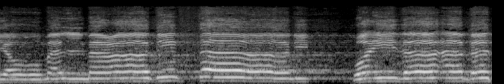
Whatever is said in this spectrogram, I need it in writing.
يوم المعاد الثاني. وإذا أبت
